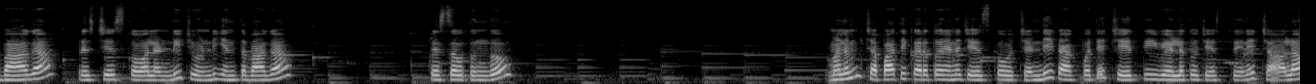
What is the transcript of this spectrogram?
బాగా ప్రెస్ చేసుకోవాలండి. చూడండి ఎంత బాగా ప్రెస్ అవుతుందో. మనం చపాతీ కర్రతోనైనా చేసుకోవచ్చండి. కాకపోతే చేతి వేళ్ళతో చేస్తేనే చాలా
